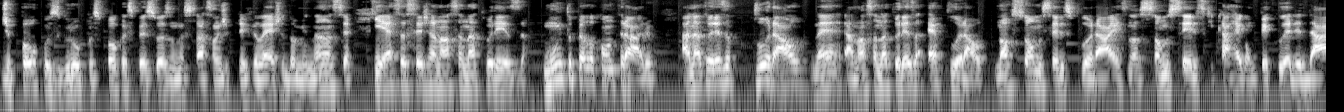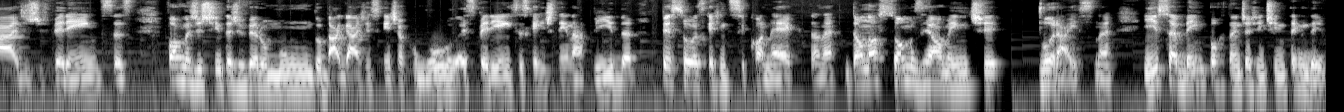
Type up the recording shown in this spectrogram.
de poucos grupos, poucas pessoas numa situação de privilégio e dominância, que essa seja a nossa natureza. Muito pelo contrário, a natureza plural, né? A nossa natureza é plural. Nós somos seres plurais, nós somos seres que carregam peculiaridades, diferenças, formas distintas de ver o mundo, bagagens que a gente acumula, experiências que a gente tem na vida, pessoas que a gente se conecta, né? Então nós somos realmente plurais, né? E isso é bem importante a gente entender.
